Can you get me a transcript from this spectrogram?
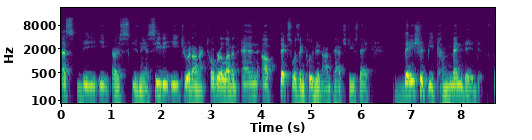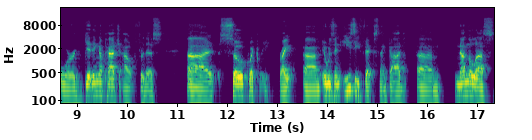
sve or excuse me a cve to it on october 11th and a fix was included on patch tuesday they should be commended for getting a patch out for this uh, so quickly, right? Um, it was an easy fix, thank God. Um, nonetheless,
